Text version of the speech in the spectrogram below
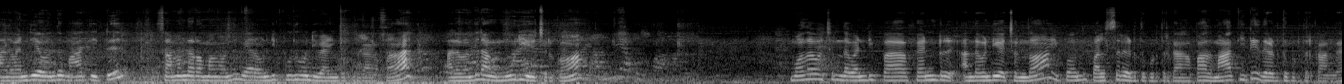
அந்த வண்டியை வந்து மாற்றிட்டு சமந்தரமாக வந்து வேறு வண்டி புது வண்டி வாங்கி கொடுத்துருக்காங்கப்பா. அதை வந்து நாங்கள் மூடி வச்சுருக்கோம். மொதல் வச்சுருந்த வண்டிப்பா ஃபெண்ட்ரு அந்த வண்டி வச்சுருந்தோம். இப்போ வந்து பல்சர் எடுத்து கொடுத்துருக்காங்கப்பா. அதை மாற்றிட்டு இதை எடுத்து கொடுத்துருக்காங்க.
